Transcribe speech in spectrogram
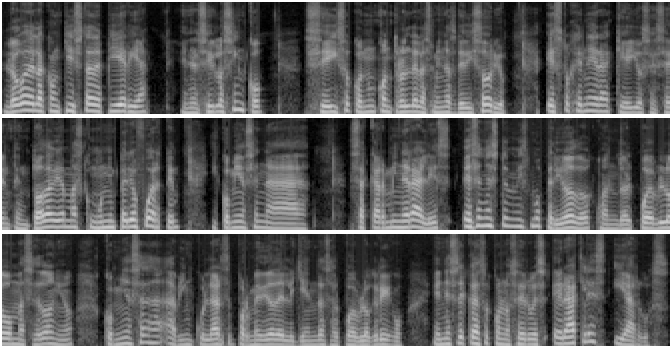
luego de la conquista de Pieria en el siglo V, se hizo con un control de las minas de disorio. Esto genera que ellos se sienten todavía más como un imperio fuerte y comiencen a sacar minerales. Es en este mismo periodo cuando el pueblo macedonio comienza a vincularse por medio de leyendas al pueblo griego, en este caso con los héroes Heracles y Argos.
